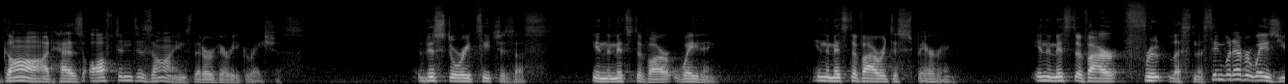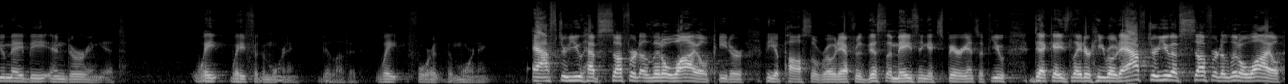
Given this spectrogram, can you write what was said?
God has often designs that are very gracious. This story teaches us in the midst of our waiting, in the midst of our despairing, in the midst of our fruitlessness, in whatever ways you may be enduring it. Wait, wait for the morning, beloved. Wait for the morning after you have suffered a little while, Peter the apostle wrote. After this amazing experience, a few decades later, he wrote, After you have suffered a little while,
